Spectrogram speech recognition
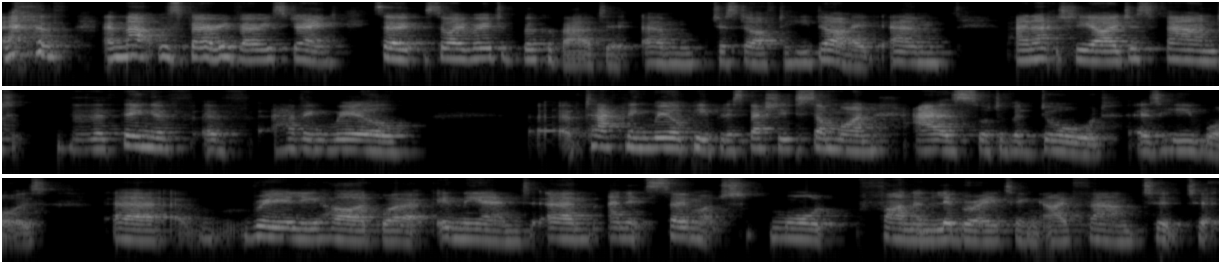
and that was very very strange. So so i wrote a book about it um, just after he died. Um, and actually i just found the thing of of having real of tackling real people especially someone as sort of adored as he was uh, really hard work in the end. Um, and it's so much more fun and liberating i've found to to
